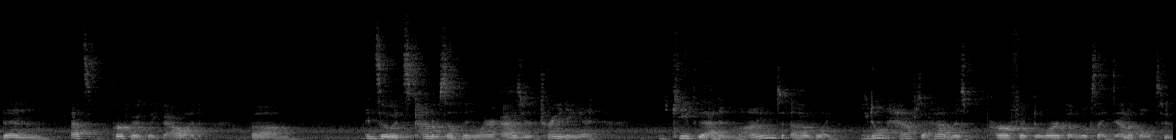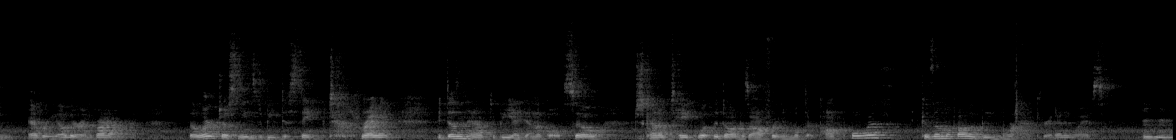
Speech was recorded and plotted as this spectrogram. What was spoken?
then that's perfectly valid um, and so it's kind of something where as you're training it keep that in mind of like you don't have to have this perfect alert that looks identical to every other environment the alert just needs to be distinct right it doesn't have to be identical so just kind of take what the dog is offering and what they're comfortable with because then they'll probably be more accurate anyways hmm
